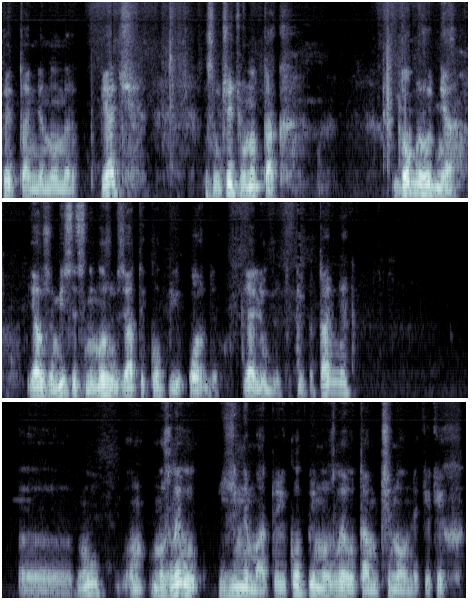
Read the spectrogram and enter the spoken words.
Питання номер 5. Звучить воно так. Доброго дня. Я вже місяць не можу взяти копію ордеру. Я люблю такі питання. Е, ну, можливо, її нема тої копії, можливо, там чиновник, яких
